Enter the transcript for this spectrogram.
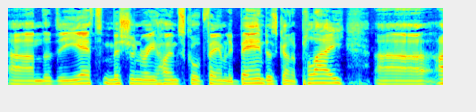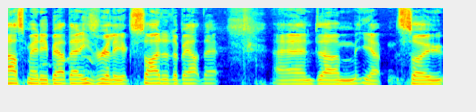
Um, the De'ath Missionary Homeschooled Family Band is going to play. Uh, ask Maddie about that. He's really excited about that. And um, yeah, so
